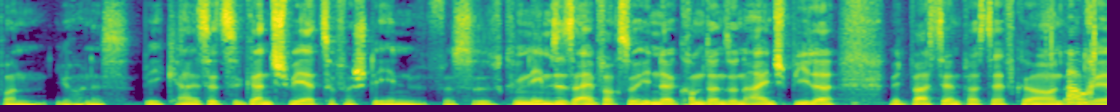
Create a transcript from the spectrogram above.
von Johannes B. Kern. Ist jetzt ganz schwer zu verstehen. Das- Nehmen Sie es einfach so hin, da kommt dann so ein Einspieler mit Bastian Pastewka und auch Andrea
